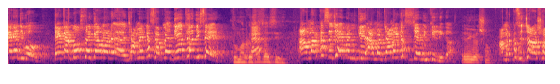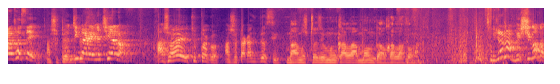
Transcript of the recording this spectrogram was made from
টাকা দিব? টাকার বস্তা কি আমার জামাইয়ের কাছে আপনি দিয়ে দিছে? তোমার কাছে হ্যাঁ? চাইছি। আমার কাছে যাইবেন কি? আমার জামাইয়ের কাছে যাইবেন কি লিগা? এদিকে আসো। আমার কাছে সাহস আছে? আসো। জিগারে এনে ছিলাম আসো এই চুপ থাকো। আসো টাকা দিতেছি। মানুষটা যেমন কালা মনটাও কালা তোমার। বুঝলো না বেশি কথা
